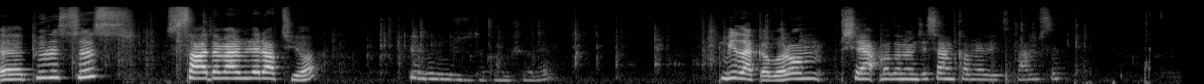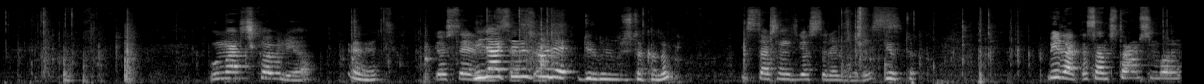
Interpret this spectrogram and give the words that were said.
e, pürüzsüz sade mermileri atıyor. Dürbünümüzü takalım şöyle. Bir dakika var. Onu şey yapmadan önce sen kamerayı tutar mısın? Bunlar çıkabiliyor. Evet. Gösterelim. Dilerseniz istersen. öyle dürbünümüzü takalım. İsterseniz gösterebiliriz. Yok tut. Bir dakika sen tutar mısın Bora?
